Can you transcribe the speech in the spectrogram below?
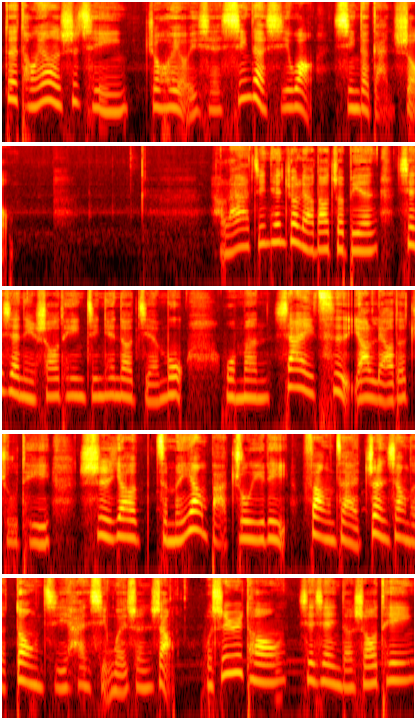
对同样的事情就会有一些新的希望、新的感受。好啦，今天就聊到这边，谢谢你收听今天的节目。我们下一次要聊的主题是要怎么样把注意力放在正向的动机和行为身上。我是玉彤，谢谢你的收听，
